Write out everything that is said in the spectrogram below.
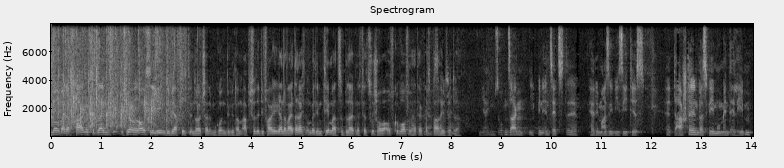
Mal bei der Frage zu bleiben, ich höre raus, Sie lehnen die Wehrpflicht in Deutschland im Grunde genommen ab. Ich würde die Frage gerne weiterreichen, um bei dem Thema zu bleiben, das der Zuschauer aufgeworfen hat. Herr Kaspari, ja, bitte. Ja, ich muss offen sagen, ich bin entsetzt, äh, Herr De Masi, wie Sie das äh, darstellen, was wir im Moment erleben.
